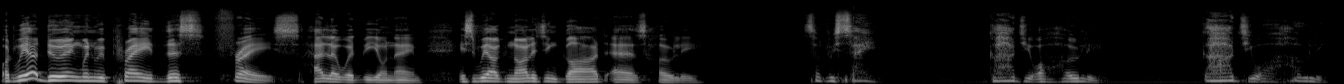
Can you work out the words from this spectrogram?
What we are doing when we pray this phrase, hallowed be your name, is we are acknowledging God as holy. That's what we're saying. God, you are holy. God, you are holy.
